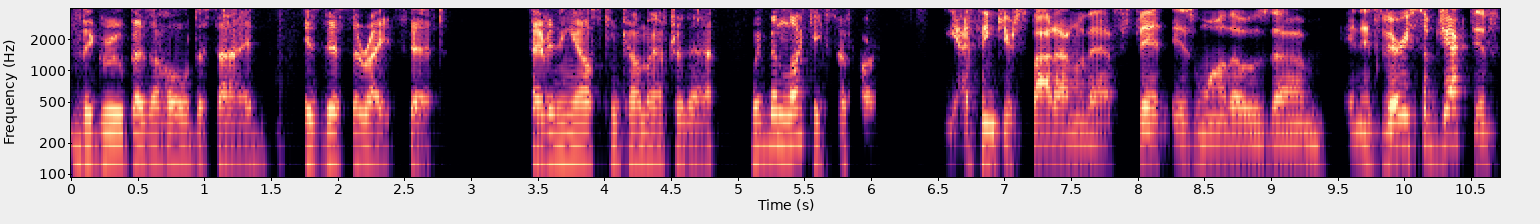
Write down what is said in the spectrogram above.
the group as a whole decide is this the right fit? Everything else can come after that. We've been lucky so far. Yeah, I think you're spot on with that. Fit is one of those, um, and it's very subjective.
